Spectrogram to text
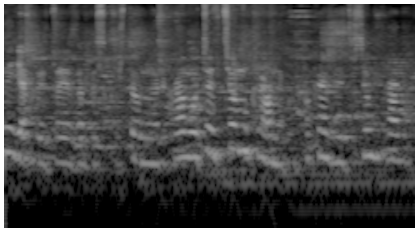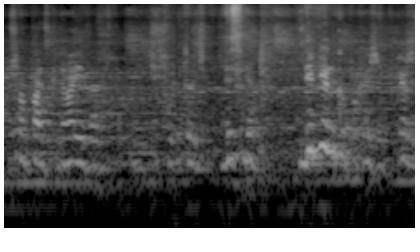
Не дякую тобі за безкоштовну рекламу. От в цьому кранику, покажи, в цьому кранику шампанське. Давай її зараз покажу. Іди сюди. Дипінку покажи, покажи.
